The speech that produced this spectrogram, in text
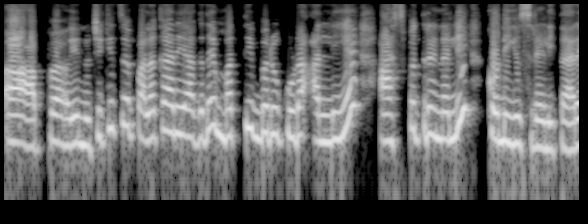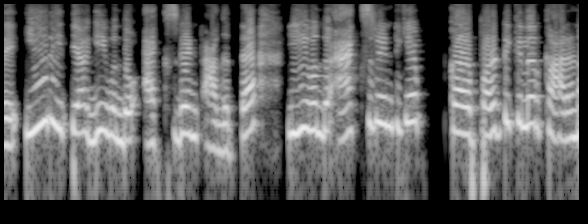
ಆ, ಪ- ಏನು ಚಿಕಿತ್ಸೆ ಫಲಕಾರಿಯಾಗದೆ ಮತ್ತಿಬ್ಬರು ಕೂಡ ಅಲ್ಲಿಯೇ ಆಸ್ಪತ್ರೆನಲ್ಲಿ ಕೊನೆಯುಸಿರೆಳಿತಾರೆ. ಈ ರೀತಿಯಾಗಿ ಒಂದು ಆಕ್ಸಿಡೆಂಟ್ ಆಗುತ್ತೆ. ಈ ಒಂದು ಆಕ್ಸಿಡೆಂಟ್ಗೆ ಪರ್ಟಿಕ್ಯುಲರ್ ಕಾರಣ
